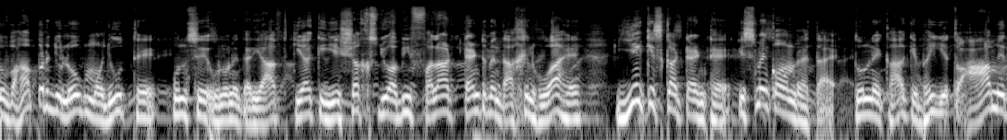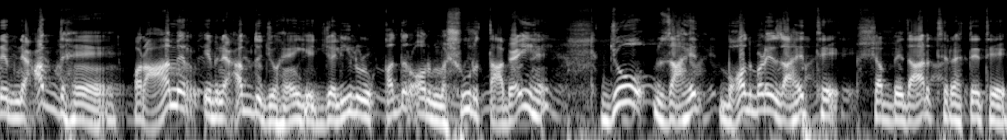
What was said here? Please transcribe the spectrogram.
तो वहाँ पर जो लोग मौजूद थे, उनसे उन्होंने दरियाफ्त किया कि ये शख्स जो अभी फला टेंट में दाखिल हुआ है, ये किसका टेंट है? इसमें कौन रहता है? तो उन्होंने कहा कि भाई, ये तो आमिर इबन अब्द हैं। और आमिर इबन अब्द जो हैं, ये जलील कदर और मशहूर ताबई हैं, जो जाहिद, बहुत बड़े जाहिद थे शब बेदार थे, रहते थे।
